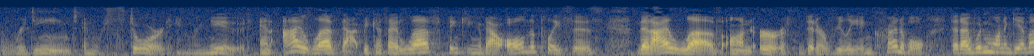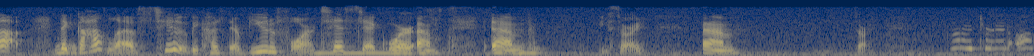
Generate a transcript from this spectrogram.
redeemed and restored and renewed. And I love that because I love thinking about all the places that I love on earth that are really incredible that I wouldn't want to give up. That God loves too because they're beautiful, artistic, or um, um, sorry, um, sorry. Turn it off?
